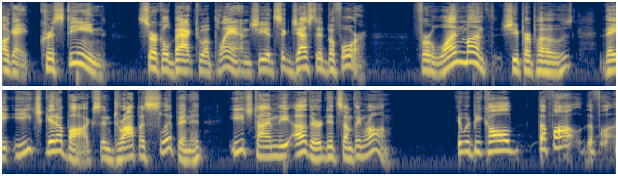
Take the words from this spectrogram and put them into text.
Okay, Christine circled back to a plan she had suggested before. For one month, she proposed, they each get a box and drop a slip in it each time the other did something wrong. It would be called the fall. The fall.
